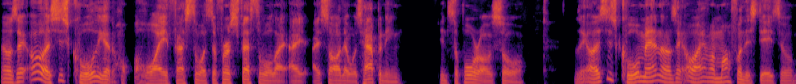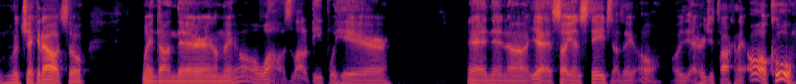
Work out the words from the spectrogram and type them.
And I was like, oh, this is cool. You got a Hawaii festival. It's the first festival I, I, I saw that was happening in Sapporo. So I was like, oh, this is cool, man. I was like, oh, I have a off on this day, so we'll check it out. So went down there, and I'm like, oh, wow, there's a lot of people here. And then, uh, yeah, I saw you on stage, and I was like, oh, oh, I heard you talking. Like, oh, cool.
